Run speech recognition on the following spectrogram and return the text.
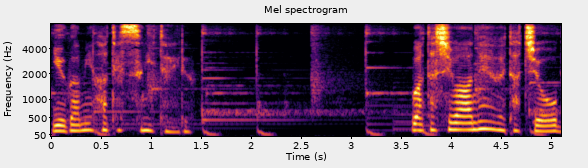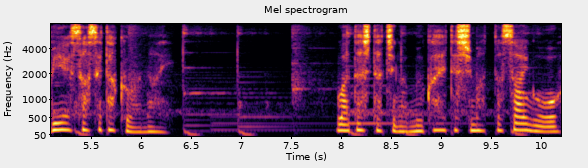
歪み果てすぎている。私は姉上たちを怯えさせたくはない。私たちが迎えてしまった最後を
